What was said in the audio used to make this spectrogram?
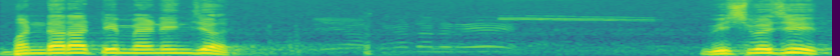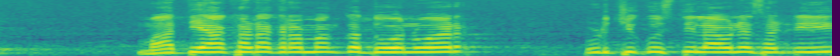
Bhandara team manager Vishwajit. माती आखाडा क्रमांक दोन वर पुढची कुस्ती लावण्यासाठी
